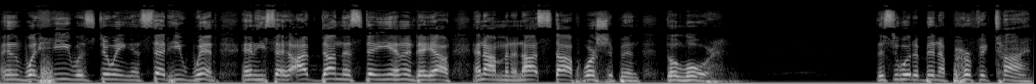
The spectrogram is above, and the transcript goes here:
in what he was doing. Instead, he went and he said, I've done this day in and day out and I'm going to not stop worshiping the Lord. This would have been a perfect time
